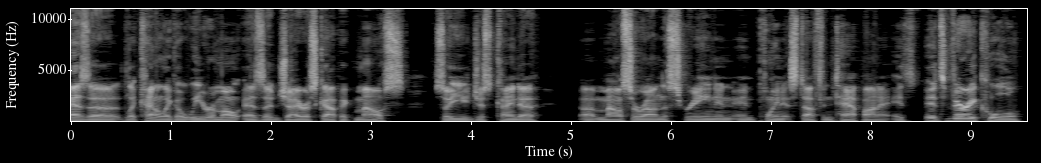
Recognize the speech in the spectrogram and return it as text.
as a like kind of like a Wii remote as a gyroscopic mouse. So you just kind of uh, mouse around the screen and, and point at stuff and tap on it. It's it's very cool.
